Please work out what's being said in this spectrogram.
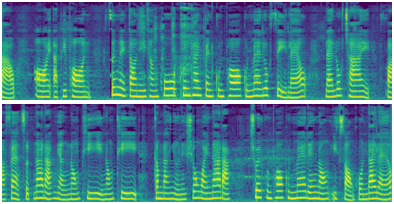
สาว ออย อภิพร ซึ่งในตอนนี้ทั้งคู่ขึ้นแท่นเป็นคุณพ่อคุณแม่ลูกสี่แล้ว และลูกชายฝาแฝดสุดน่ารักอย่างน้องพี น้องทีกำลังอยู่ในช่วงวัยน่ารัก ช่วยคุณพ่อคุณแม่เลี้ยงน้องอีก 2 คนได้แล้ว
